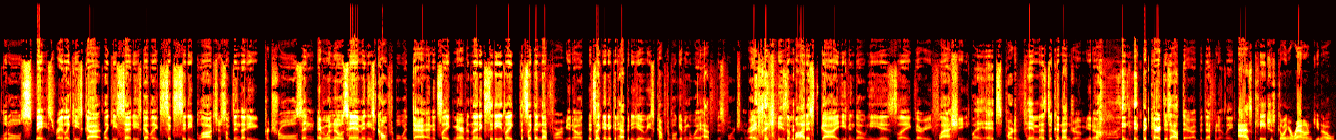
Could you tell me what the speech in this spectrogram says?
little space, right? Like he's got, like he said, he's got like six city blocks or something that he patrols, and everyone knows him, and he's comfortable with that. And it's like mayor of Atlantic City, like that's like enough for him, you know? It's like, and it could happen to you. He's comfortable giving away half of his fortune, right? Like he's a modest guy, even though he is like very flashy. But it's part of him as a conundrum, you know? the character's out there, uh, but definitely. As Cage is going around, you know,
